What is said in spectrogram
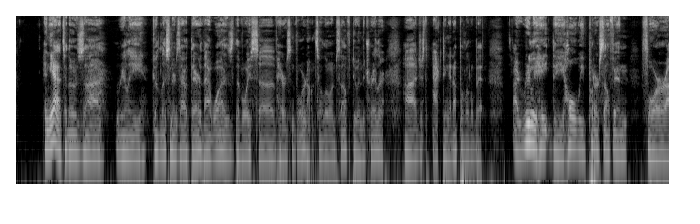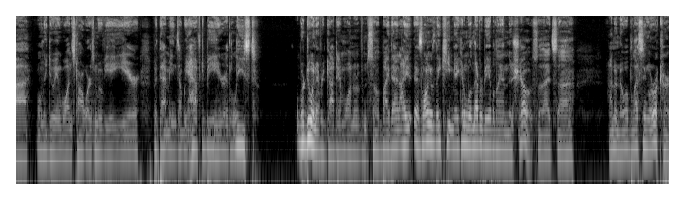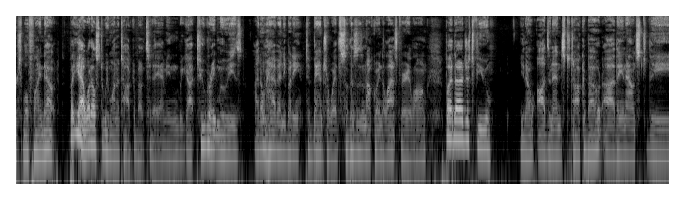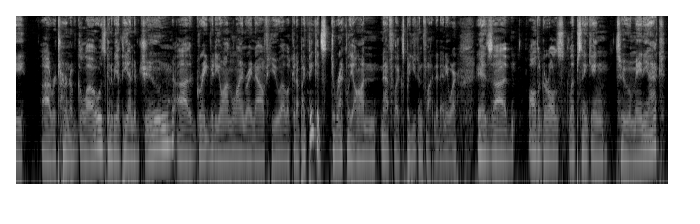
And yeah, to those uh, really good listeners out there, that was the voice of Harrison Ford, Han Solo himself, doing the trailer, uh, just acting it up a little bit. I really hate the hole we put ourselves in for uh, only doing one Star Wars movie a year, but that means that we have to be here at least. We're doing every goddamn one of them, so by that, I as long as they keep making them, we'll never be able to end the show. So that's uh, I don't know, a blessing or a curse. We'll find out. But yeah, what else do we want to talk about today? I mean, we got two great movies. I don't have anybody to banter with, so this is not going to last very long. But uh, just a few, you know, odds and ends to talk about. Uh, they announced the uh, Return of Glow is going to be at the end of June. Uh, great video online right now if you uh, look it up. I think it's directly on Netflix, but you can find it anywhere. Is uh, all the girls lip syncing to Maniac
